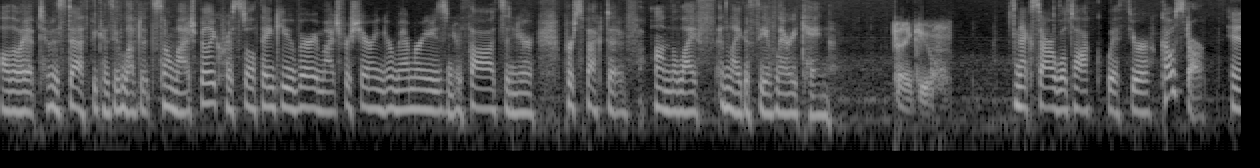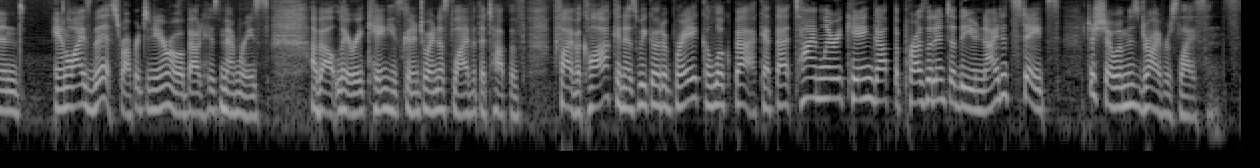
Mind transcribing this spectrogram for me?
all the way up to his death because he loved it so much. Billy Crystal, thank you very much for sharing your memories and your thoughts and your perspective on the life and legacy of Larry King. Thank you. Next hour, we'll talk with your co-star and Analyze This, Robert De Niro, about his memories about Larry King. He's going to join us live at the top of 5 o'clock. And as we go to break, a look back. At that time, Larry King got the President of the United States to show him his driver's license.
